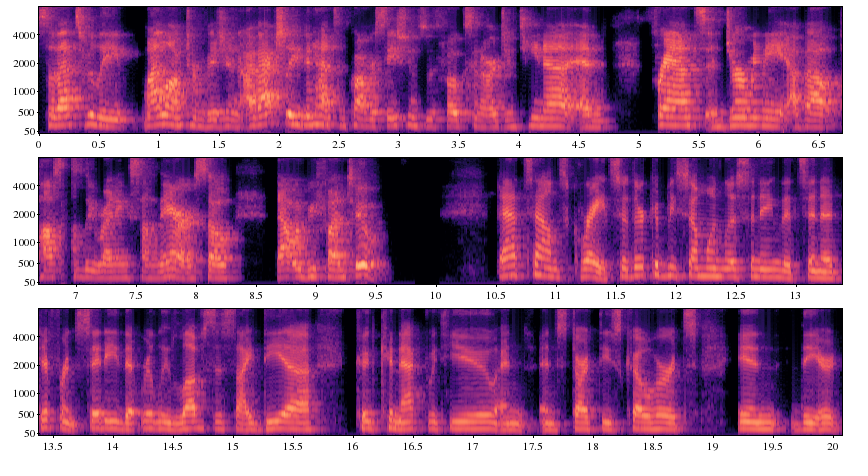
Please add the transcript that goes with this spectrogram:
So that's really my long term vision. I've actually even had some conversations with folks in Argentina and France and Germany about possibly running some there. So that would be fun too. That sounds great. So there could be someone listening that's in a different city that really loves this idea, could connect with you and and start these cohorts in their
